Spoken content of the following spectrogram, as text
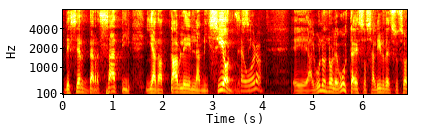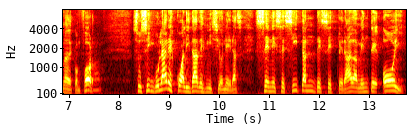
de ser versátil y adaptable en la misión. Seguro. Eh, a algunos no les gusta eso, salir de su zona de confort. Sus singulares cualidades misioneras se necesitan desesperadamente hoy.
